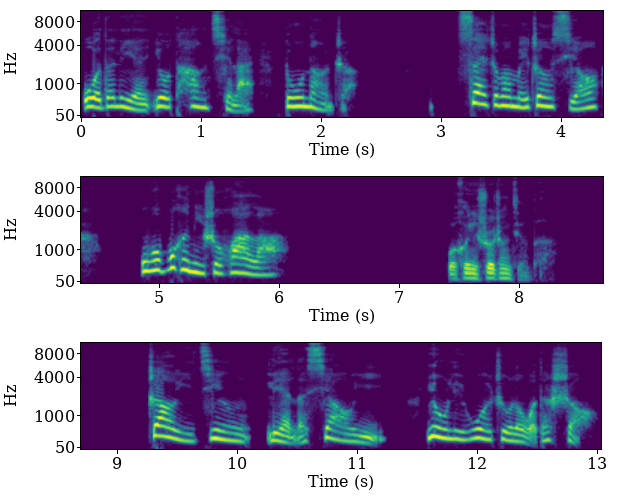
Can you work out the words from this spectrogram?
我的脸又烫起来，嘟囔着：“再这么没正形，我不和你说话了。”我和你说正经的。赵以静敛了笑意，用力握住了我的手。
